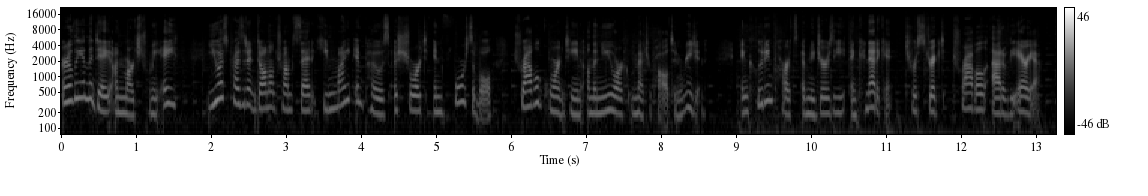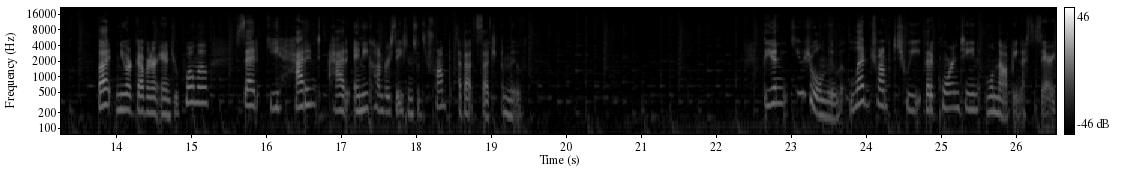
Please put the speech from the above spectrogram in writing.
Early in the day on March 28th, U.S. President Donald Trump said he might impose a short, enforceable travel quarantine on the New York metropolitan region, including parts of New Jersey and Connecticut, to restrict travel out of the area. But New York Governor Andrew Cuomo said he hadn't had any conversations with Trump about such a move. The unusual move led Trump to tweet that a quarantine will not be necessary.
